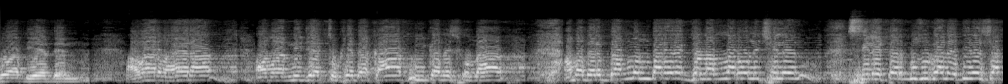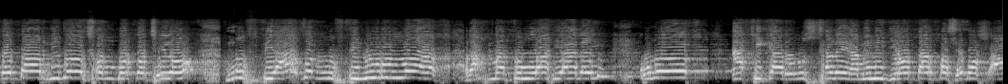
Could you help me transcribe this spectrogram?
দোয়া দিয়ে দেন। আমার ভাইয়েরা, আমার নিজের চোখে দেখা দুই কানে শোনা। আমাদের ব্রাহ্মণ বাড়ির একজন আল্লাহর অলি ছিলেন। সিলেটের বুজুগানে দিনের সাথে তার হৃদয় সম্পর্ক ছিল। মুফতি আজম মুফতি নুরুল্লাহ রাহমাতুল্লাহ আলাই কোন আকিকার অনুষ্ঠানে আমি নিজেও তার পাশে বসা।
